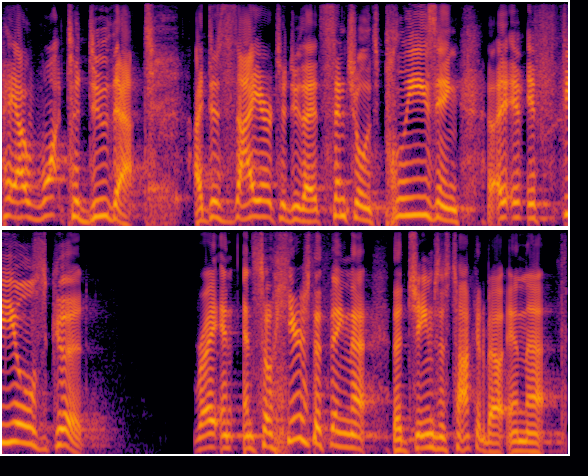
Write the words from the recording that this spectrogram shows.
hey, I want to do that. I desire to do that. It's sensual, it's pleasing, it, it feels good. Right? And, and so here's the thing that, that James is talking about, and that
